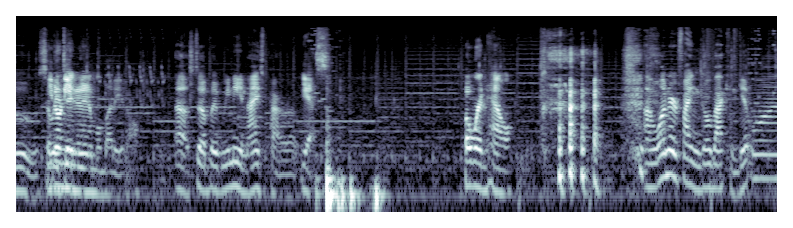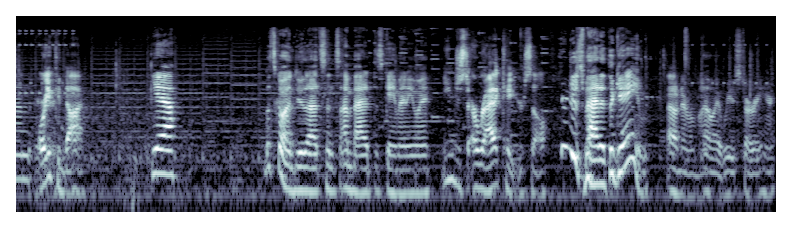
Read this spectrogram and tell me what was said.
Ooh, so you we don't need an animal buddy at all. Oh, so but we need an ice power up. Yes. but we're in hell. I wonder if I can go back and get one. or you could die. Yeah. Let's go ahead and do that since I'm bad at this game anyway. You can just eradicate yourself. You're just bad at the game. Oh, never mind. Oh wait, we just start right here.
